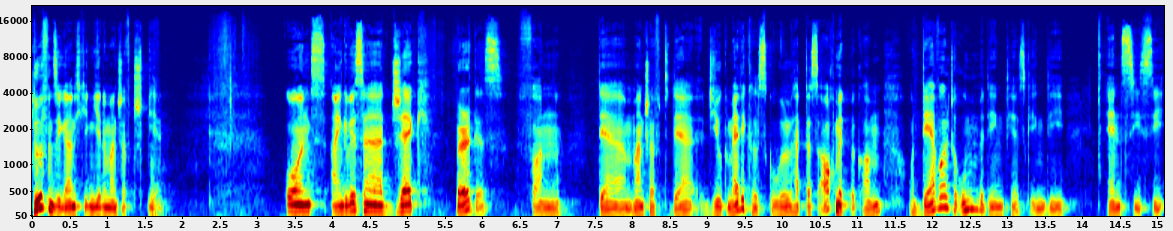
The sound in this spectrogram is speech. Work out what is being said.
dürfen sie gar nicht gegen jede Mannschaft spielen. Und ein gewisser Jack Burgess von der Mannschaft der Duke Medical School hat das auch mitbekommen und der wollte unbedingt jetzt gegen die NCC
